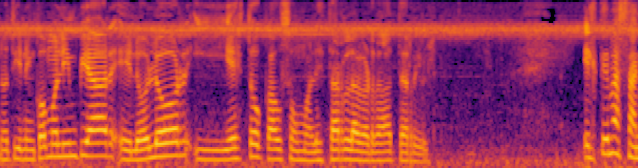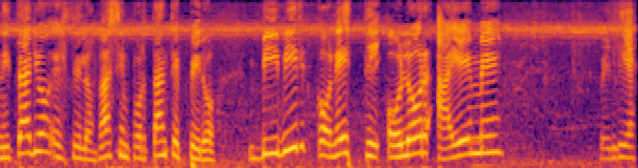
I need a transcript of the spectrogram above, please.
no tienen cómo limpiar, el olor y esto causa un malestar, la verdad, terrible. El tema sanitario es de los más importantes, pero vivir con este olor a M... Buen día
